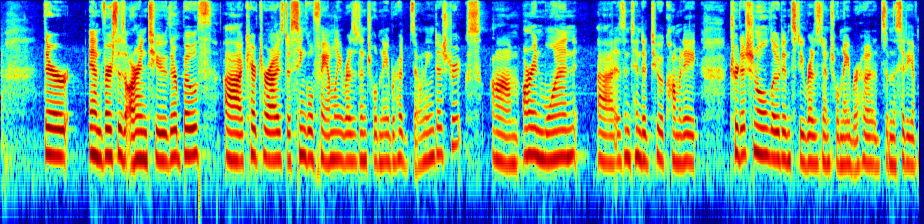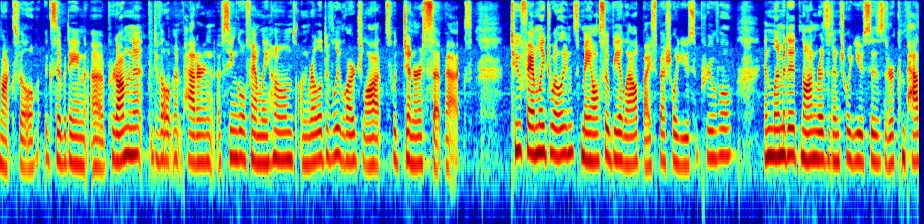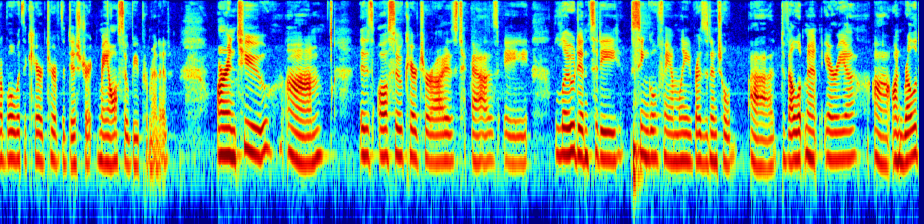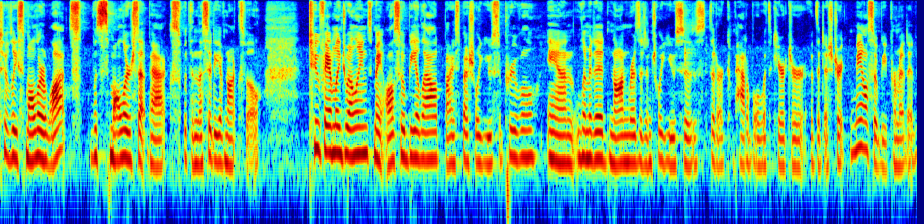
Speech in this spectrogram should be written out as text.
They're and versus RN2. They're both uh, characterized as single-family residential neighborhood zoning districts. Um, RN1 uh, is intended to accommodate traditional low-density residential neighborhoods in the city of Knoxville, exhibiting a predominant development pattern of single-family homes on relatively large lots with generous setbacks. Two-family dwellings may also be allowed by special use approval, and limited non-residential uses that are compatible with the character of the district may also be permitted. RN2 um, is also characterized as a low-density, single-family residential uh, development area uh, on relatively smaller lots with smaller setbacks within the city of Knoxville. Two-family dwellings may also be allowed by special use approval, and limited non-residential uses that are compatible with the character of the district may also be permitted.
